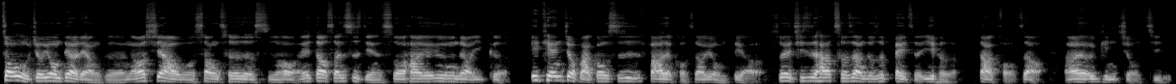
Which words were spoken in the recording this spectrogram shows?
中午就用掉两个，然后下午我上车的时候，哎，到三四点的时候，他又用掉一个，一天就把公司发的口罩用掉了。所以其实他车上就是备着一盒大口罩，然后有一瓶酒精。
